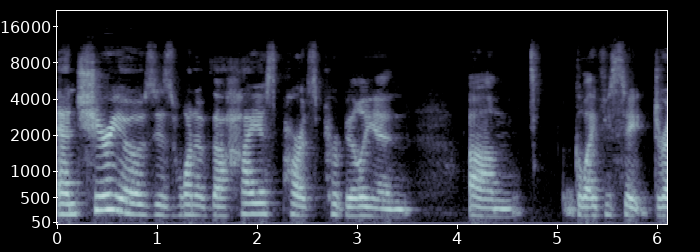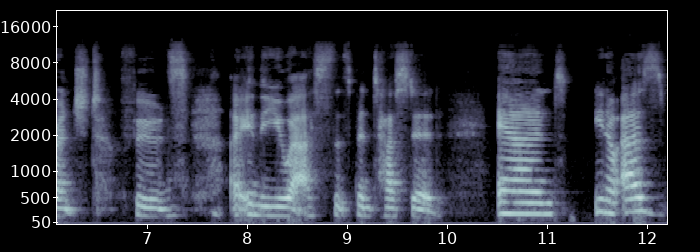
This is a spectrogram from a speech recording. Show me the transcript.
and Cheerios is one of the highest parts per billion um, glyphosate drenched foods uh, in the U.S. that's been tested, and you know as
